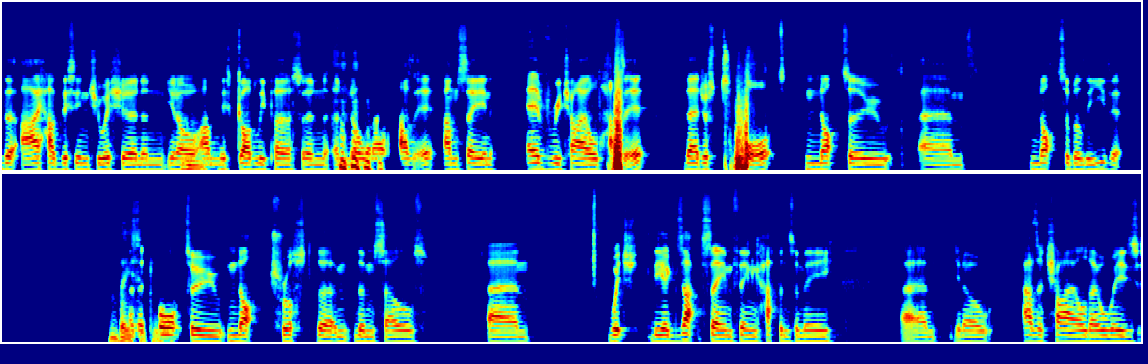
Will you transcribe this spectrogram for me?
that i had this intuition and you know Mm. i'm this godly person and no one else has it. I'm saying every child has it. They're just taught not to um not to believe it. And they're basically. taught to not trust them themselves. Um which the exact same thing happened to me. Um you know as a child i always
